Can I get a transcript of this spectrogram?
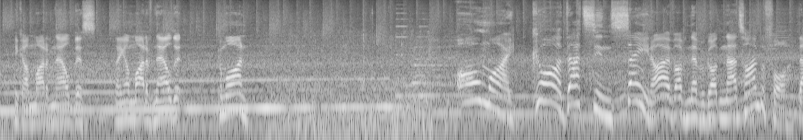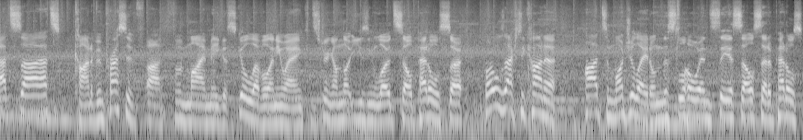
I think I might have nailed this. I think I might have nailed it. Come on. Oh my god, that's insane. I've, I've never gotten that time before. That's uh, that's kind of impressive uh, for my Amiga skill level anyway, and considering I'm not using load cell pedals, so throttle's actually kind of hard to modulate on this low-end CSL set of pedals.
